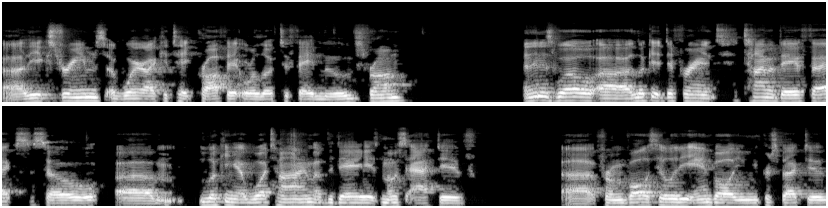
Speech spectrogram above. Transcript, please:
uh, the extremes of where I could take profit or look to fade moves from. And then as well, uh, look at different time of day effects. So um, looking at what time of the day is most active uh, from volatility and volume perspective,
